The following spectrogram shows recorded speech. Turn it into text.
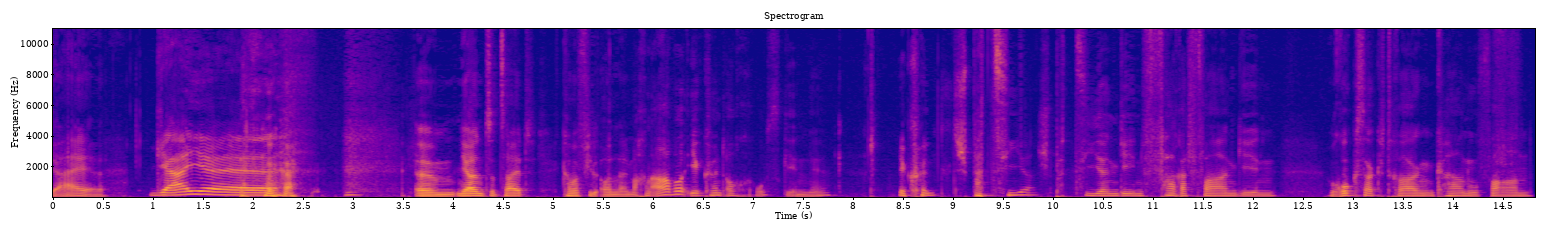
Geil. Geil! Ähm, ja, und zurzeit kann man viel online machen, aber ihr könnt auch rausgehen, ne? Ihr könnt spazieren. Spazieren gehen, Fahrrad fahren gehen, Rucksack tragen, Kanu fahren.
